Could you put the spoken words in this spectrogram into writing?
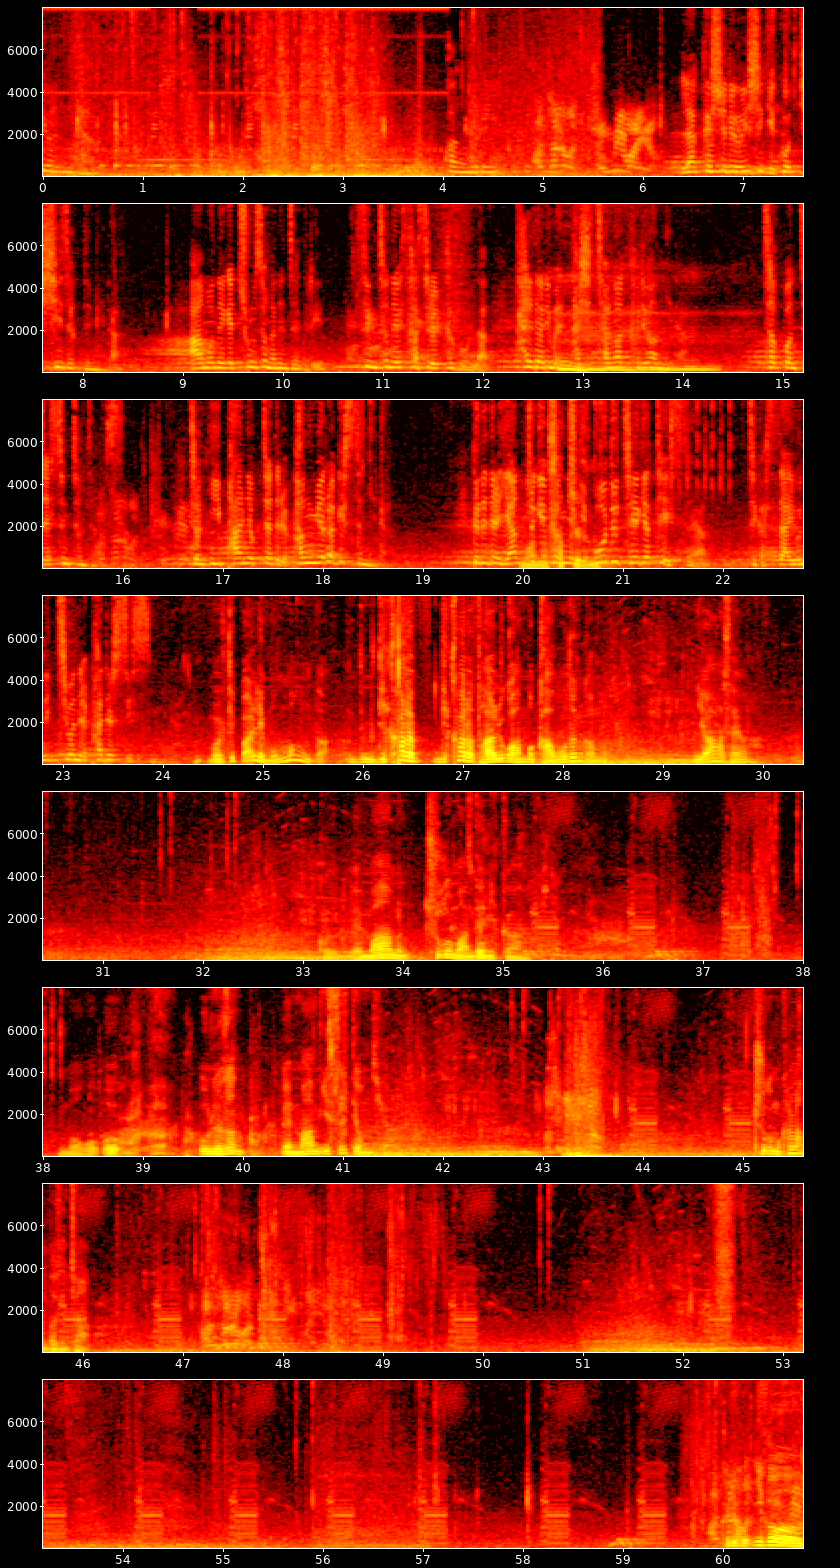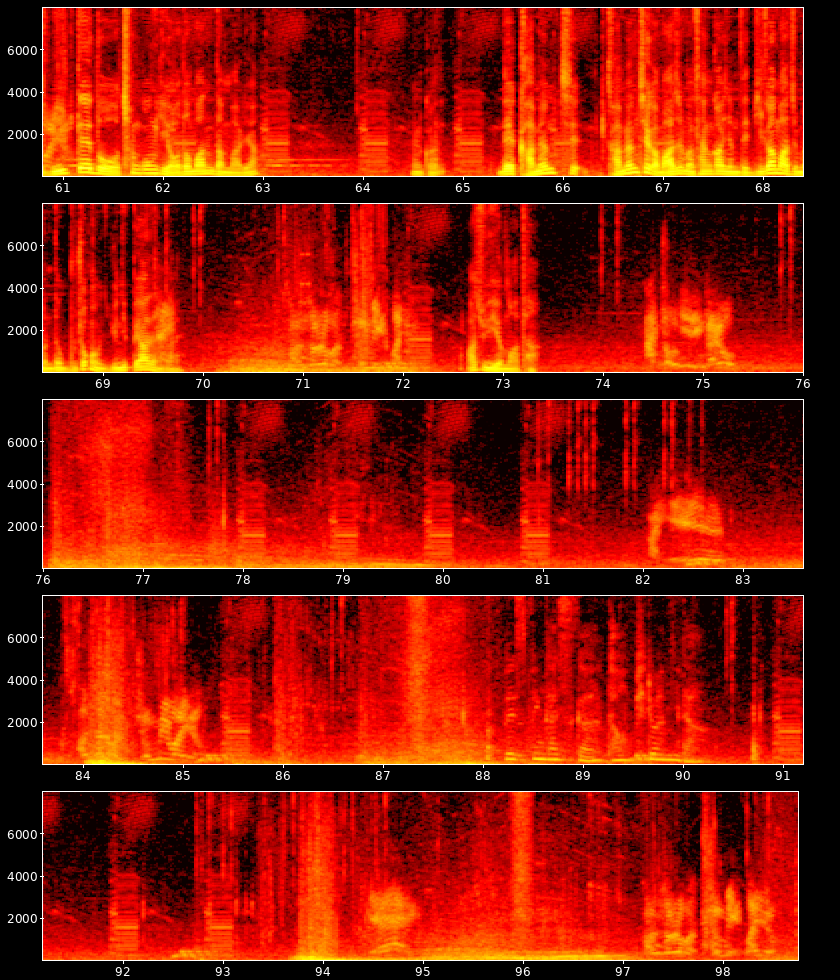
필요합니다. 광물이 라크슈르 의식이 곧 시작됩니다. 아몬에게 충성하는 자들이 승천의 사슬을 타고 올라 탈다림을 다시 장악하려 합니다. 첫 번째 승천자로서 전 이 반역자들을 박멸하겠습니다. 그들들 양쪽의 와, 나 병력이 삽질은. 모두 제 곁에 있어야 제가 사이오닉 지원을 받을 수 있습니다. 멀티 빨리 못 먹는다. 니, 니 카라 니 카라 달고 한번 가보든가 뭐. 니 알아서 해라. 그 웬만하면 죽으면 안 되니까. 뭐고 어, 우리 우선 웬만하면 있을 때 움직여라. 죽으면 큰일 난다 진짜. 그리고 이거 밀 때도 천공기 얻어맞는단 말이야. 그러니까 내 감염체 감염체가 맞으면 상관이 없는데 네가 맞으면 너 무조건 유닛 빼야 된다. 아주 위험하다. you.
